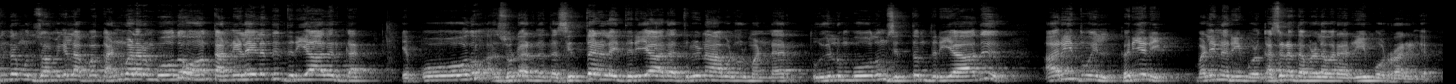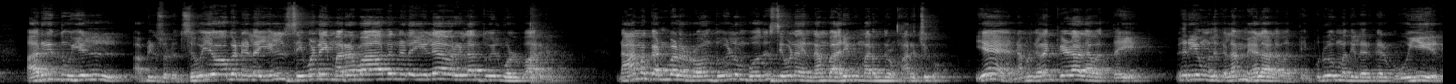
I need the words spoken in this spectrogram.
சுந்தரமூர்த்தி சுவாமிகள்? அப்போ கண் வளரும் போதும் தன் நிலையிலேருந்து தெரியாத இருக்கார். எப்போதும் அது சொல்றார் இந்த சித்த நிலை தெரியாத திருநாவலூர் மன்னர் துயிலும் போதும் சித்தம் தெரியாது. அரி துயில் பெரிய ரீ வழின ரீ போ கசட தமிழில் வர ரீ போடுறாரு இங்கே. அரிதுயில் அப்படின்னு சொல்றது. சிவயோக நிலையில் சிவனை மறவாத நிலையிலே அவர்களாம் துயில் கொள்வார்கள். நாம கண் வளர்றோம் துயிலும் போது சிவனை நம்ம அறிவு மறந்துடும் மறைச்சிக்கும். ஏன்? நம்மளுக்கெல்லாம் கீழாளவத்தை பெரியவங்களுக்கெல்லாம் மேலாளவத்தை புருவமதியில் இருக்கிற உயிர்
